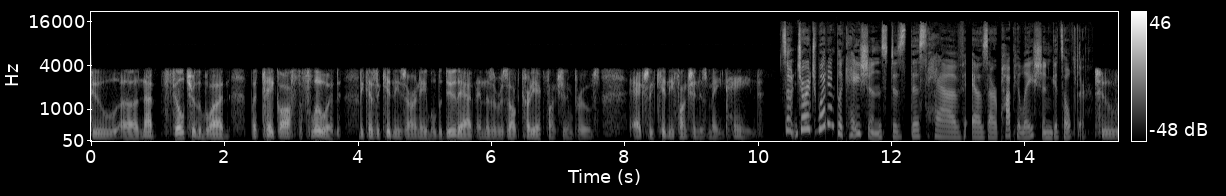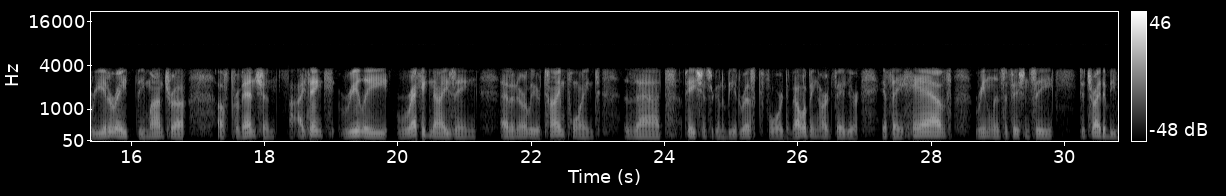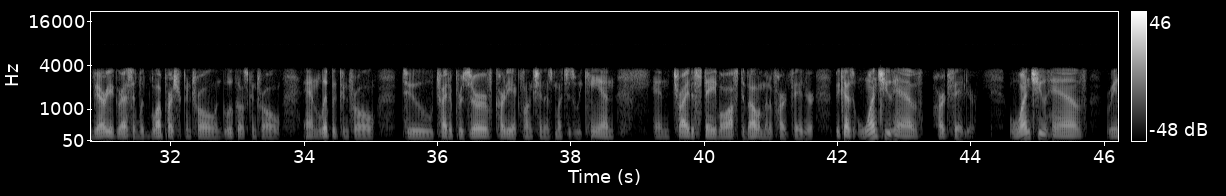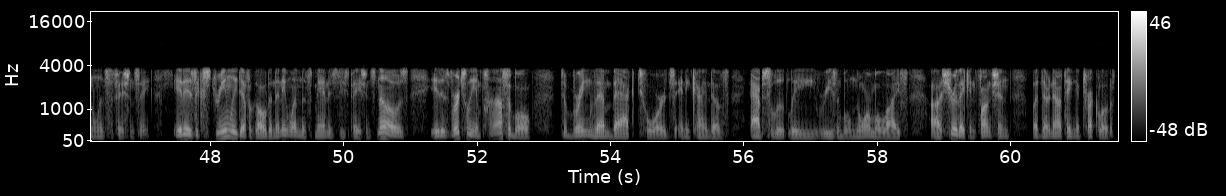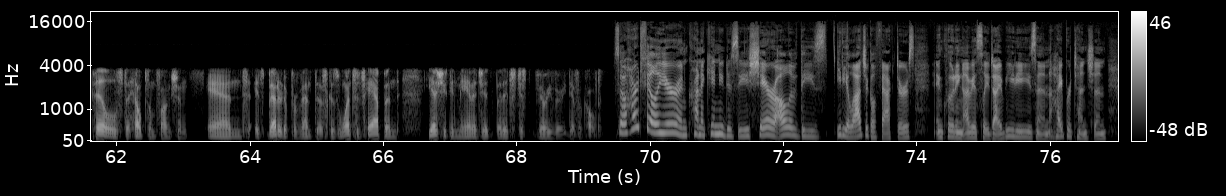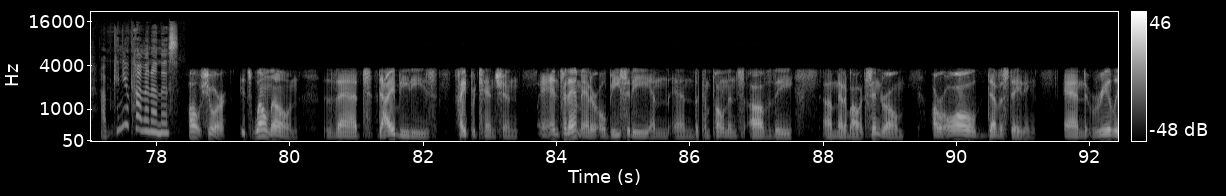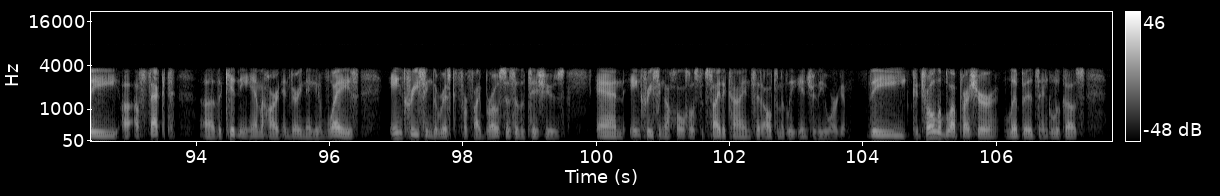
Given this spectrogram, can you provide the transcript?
to uh, not filter the blood, but take off the fluid because the kidneys aren't able to do that. And as a result, cardiac function improves. Actually, kidney function is maintained. So, George, what implications does this have as our population gets older? To reiterate the mantra of prevention, I think really recognizing at an earlier time point that patients are going to be at risk for developing heart failure if they have renal insufficiency to try to be very aggressive with blood pressure control and glucose control and lipid control to try to preserve cardiac function as much as we can and try to stave off development of heart failure. Because once you have heart failure, once you have renal insufficiency, it is extremely difficult, and anyone that's managed these patients knows it is virtually impossible to bring them back towards any kind of absolutely reasonable normal life. Uh, sure, they can function, but they're now taking a truckload of pills to help them function and it's better to prevent this because once it's happened, yes, you can manage it, but it's just very, very difficult. So, heart failure and chronic kidney disease share all of these etiological factors, including obviously diabetes and hypertension. Um, can you comment on this? Oh, sure. It's well known that diabetes, hypertension, and for that matter, obesity and, and the components of the uh, metabolic syndrome are all devastating and really uh, affect uh, the kidney and the heart in very negative ways, increasing the risk for fibrosis of the tissues and increasing a whole host of cytokines that ultimately injure the organ. The control of blood pressure, lipids, and glucose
